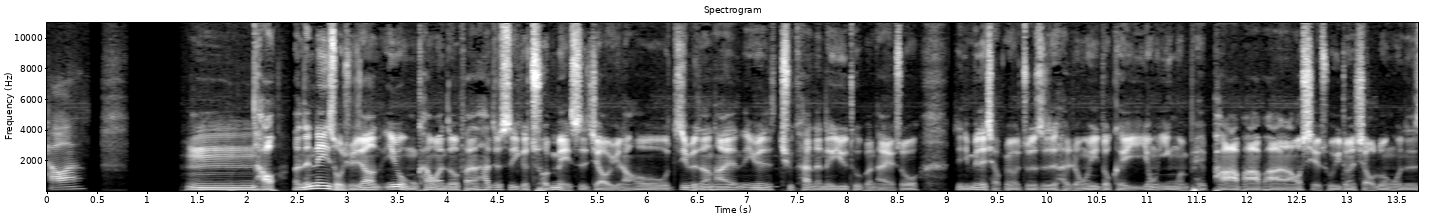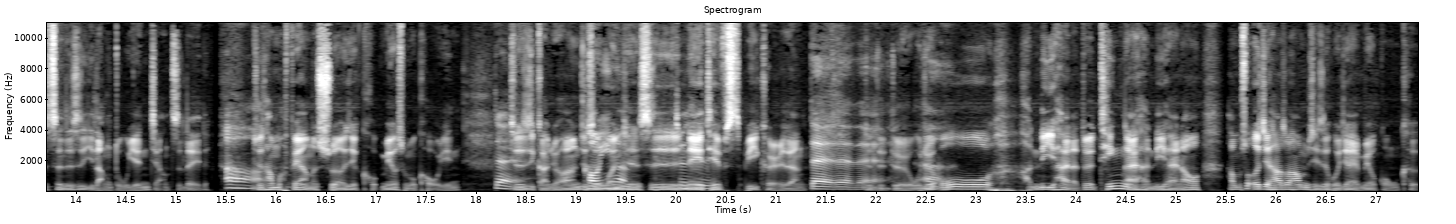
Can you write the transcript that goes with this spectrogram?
好啊。嗯，好，反正那一所学校，因为我们看完之后，反正它就是一个纯美式教育，然后基本上他因为去看了那个 YouTube，他也说里面的小朋友就是很容易都可以用英文配啪啪啪，然后写出一段小论，或者甚至是一朗读演讲之类的，嗯，就他们非常的顺，而且口没有什么口音，对，就是感觉好像就是完全是 native speaker 这样，对对对，对对对，我觉得哦很厉害的，对，听来很厉害，然后他们说，而且他说他们其实回家也没有功课。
